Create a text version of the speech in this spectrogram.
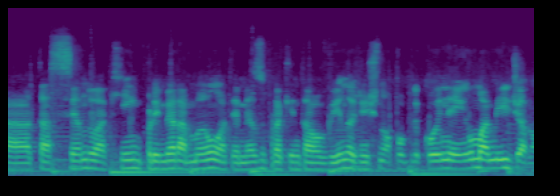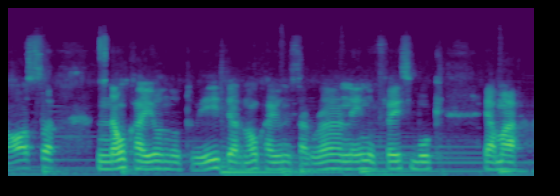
ah, tá sendo aqui em primeira mão, até mesmo para quem tá ouvindo. A gente não publicou em nenhuma mídia nossa, não caiu no Twitter, não caiu no Instagram, nem no Facebook. É uma,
